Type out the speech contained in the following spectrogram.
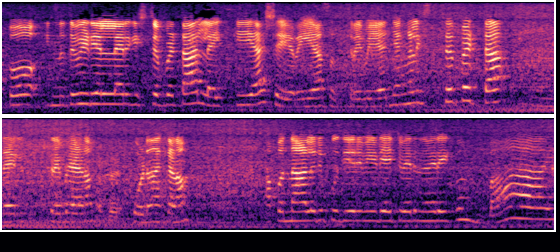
അപ്പോ ഇന്നത്തെ വീഡിയോ എല്ലാവർക്കും ഇഷ്ടപ്പെട്ട ലൈക്ക് ചെയ്യുക ഷെയർ ചെയ്യുക സബ്സ്ക്രൈബ് ചെയ്യുക. ഞങ്ങൾ ഇഷ്ടപ്പെട്ട എന്തായാലും സബ്സ്ക്രൈബ് ചെയ്യണം. കൂടെ നിൽക്കണം. അപ്പോൾ നാളൊരു പുതിയൊരു വീഡിയോ ആയിട്ട് വരുന്നവരേക്കും ബായ്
